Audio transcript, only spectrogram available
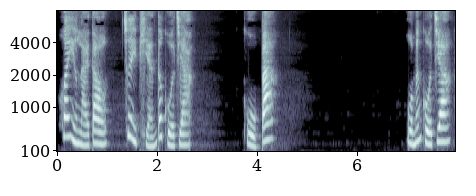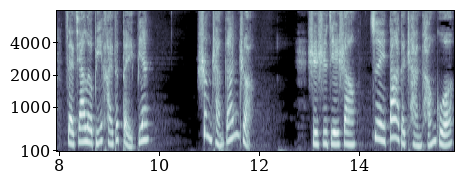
欢迎来到最甜的国家——古巴。我们国家在加勒比海的北边，盛产甘蔗，是世界上最大的产糖国，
